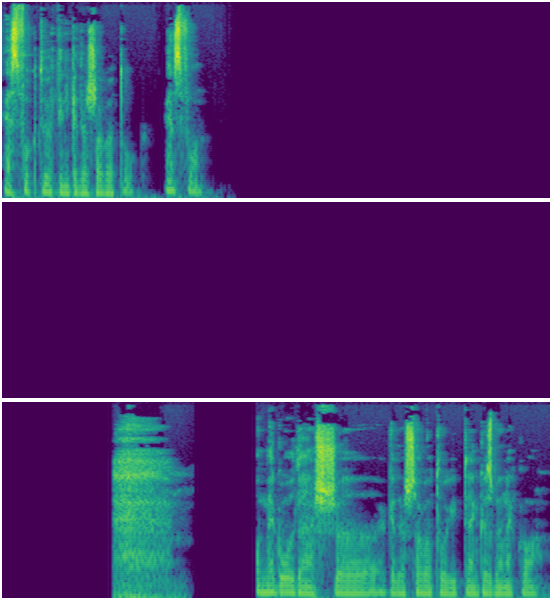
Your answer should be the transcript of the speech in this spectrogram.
Ez fog történni, kedves agatók. Ez van. Megoldás, kedves szagatók, itt közben a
